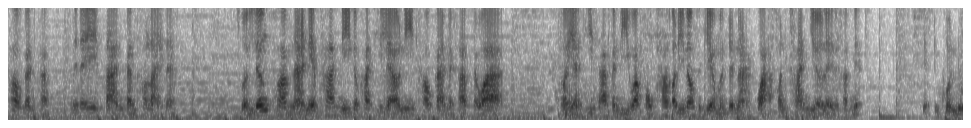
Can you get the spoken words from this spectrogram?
เท่ากันครับ ไม่ได้ต่างกันเท่าไหร่นะ ส่วนเรื่องความหนาเนี่ยภาคนี้กับภาคที่แล้วนี่เท่ากันนะครับ แต่ว่า ก็อย่างที่ทราบกันดีว่าของภาค Original Scale มันจะหนากว่าค่อนข้างเยอะเลยนะครับเนี่ยเนี่ยทุกคนดู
